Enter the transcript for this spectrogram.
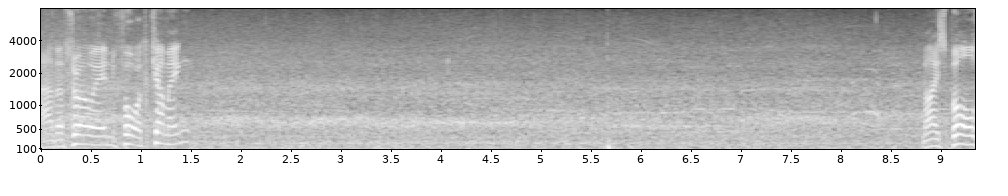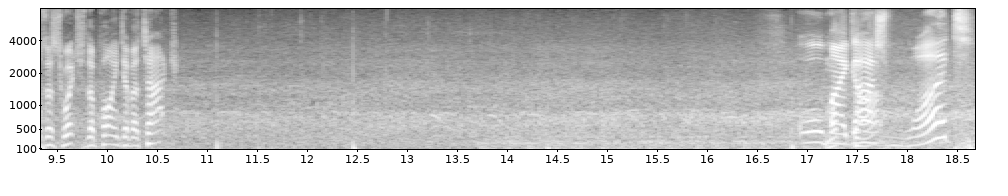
And a throw-in forthcoming. Nice ball to switch the point of attack. Oh my Mokhtar. gosh, what?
